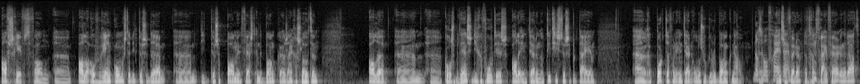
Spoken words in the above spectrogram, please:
afschrift van alle overeenkomsten die tussen, de, uh, die tussen Palm Invest en de bank zijn gesloten alle correspondentie die gevoerd is, alle interne notities tussen partijen, rapporten van intern onderzoek door de bank. Nou, dat is wel vrij en zo verder. Dat gaat vrij ver, inderdaad.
